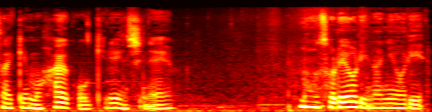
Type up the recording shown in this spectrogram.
最近も早く起きれんしね。もうそれより何より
